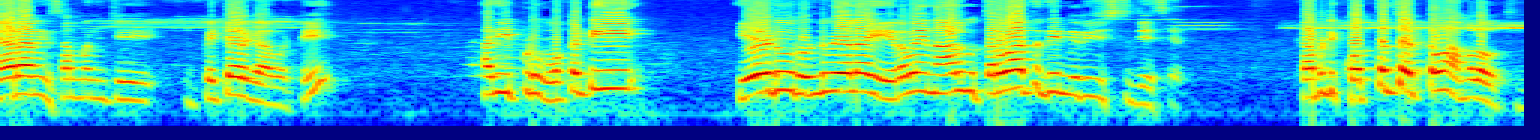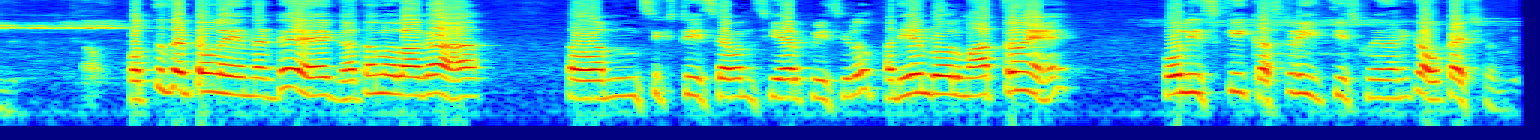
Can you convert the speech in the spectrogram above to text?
నేరానికి సంబంధించి పెట్టారు కాబట్టి అది ఇప్పుడు ఒకటి ఏడు రెండు వేల ఇరవై నాలుగు తర్వాత దీన్ని రిజిస్టర్ చేశారు. కాబట్టి కొత్త చట్టం అమలవుతుంది. కొత్త చట్టంలో ఏంటంటే గతంలో లాగా వన్ సిక్స్టీ సెవెన్ సిఆర్పిసిలో పదిహేను రోజులు మాత్రమే పోలీస్కి కస్టడీ తీసుకునేదానికి అవకాశం ఉంది.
